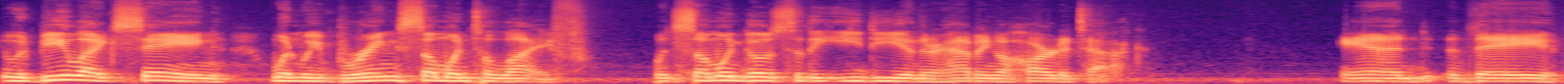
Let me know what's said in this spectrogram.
It would be like saying when we bring someone to life, when someone goes to the ED and they're having a heart attack, and they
